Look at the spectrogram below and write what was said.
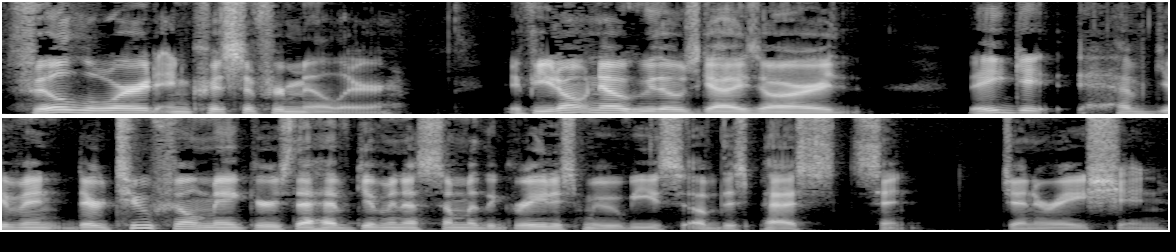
Phil Lord and Christopher Miller if you don't know who those guys are, they get have given they're two filmmakers that have given us some of the greatest movies of this past generation.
